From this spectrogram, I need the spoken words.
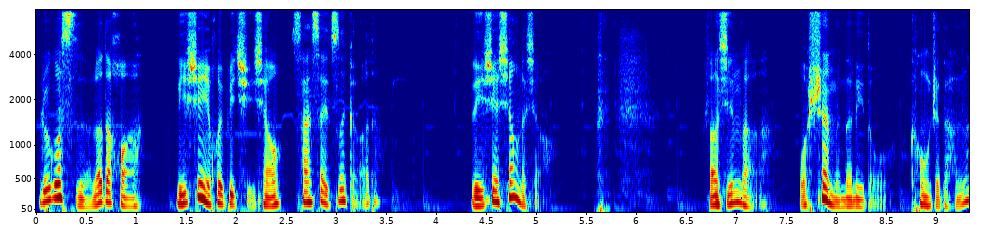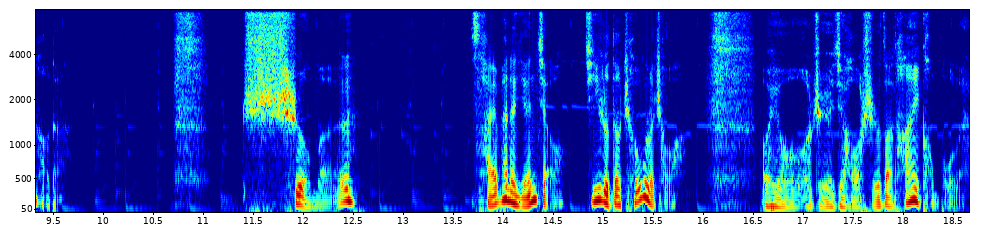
如果死了的话，李炫也会被取消参赛资格的。李炫笑了笑，放心吧，我射门的力度控制的很好的。射门。裁判的眼角肌肉都抽了抽啊！哎呦，这家伙实在太恐怖了呀！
